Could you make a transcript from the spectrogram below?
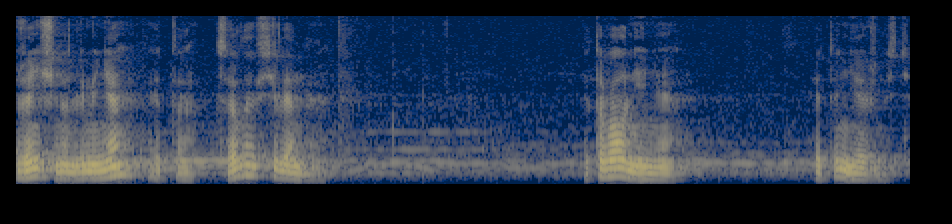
Женщина для меня – это целая вселенная. Это волнение, это нежность.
